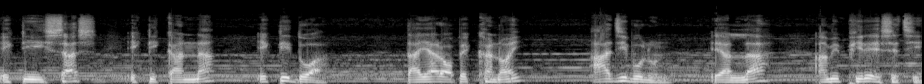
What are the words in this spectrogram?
একটি বিশ্বাস একটি কান্না, একটি দোয়া। তাই আর অপেক্ষা নয়। আজই বলুন এ আল্লাহ আমি ফিরে এসেছি।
